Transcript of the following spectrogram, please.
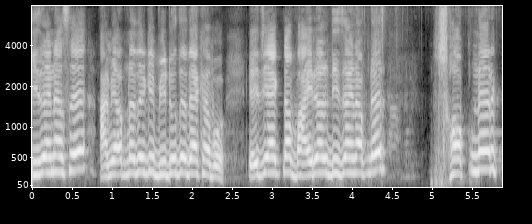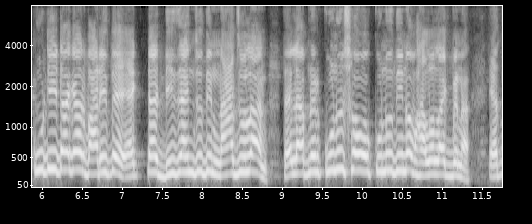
ডিজাইন আছে আমি আপনাদেরকে ভিডিওতে দেখাবো। এই যে একটা ভাইরাল ডিজাইন আপনার স্বপ্নের কোটি টাকার বাড়িতে একটা ডিজাইন যদি না ঝুলান তাহলে আপনার কোনো কোনো দিনও ভালো লাগবে না। এত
